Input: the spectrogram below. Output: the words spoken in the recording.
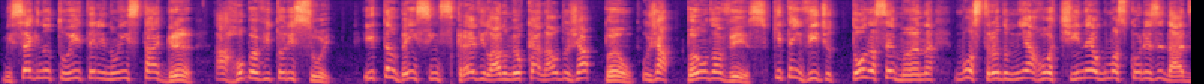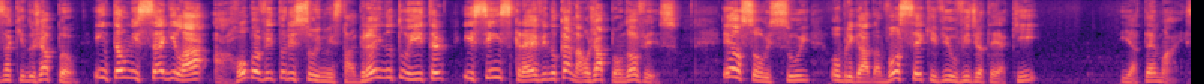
me segue no Twitter e no Instagram, arroba Vitorisui. E também se inscreve lá no meu canal do Japão, o Japão do Avesso, que tem vídeo toda semana mostrando minha rotina e algumas curiosidades aqui do Japão. Então me segue lá, arroba Vitorisui no Instagram e no Twitter, e se inscreve no canal Japão do Avesso. Eu sou o Isui, obrigado a você que viu o vídeo até aqui, e até mais.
